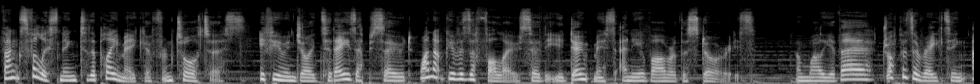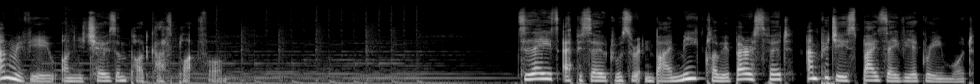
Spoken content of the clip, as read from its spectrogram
Thanks for listening to The Playmaker from Tortoise. If you enjoyed today's episode, why not give us a follow so that you don't miss any of our other stories? And while you're there, drop us a rating and review on your chosen podcast platform. Today's episode was written by me, Chloe Beresford, and produced by Xavier Greenwood.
